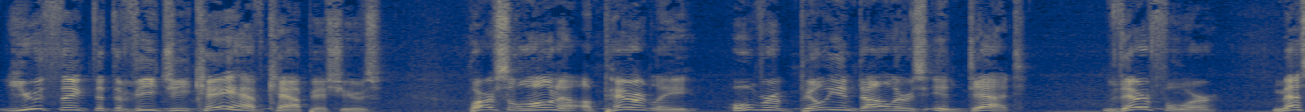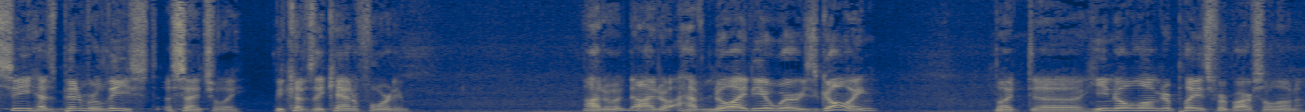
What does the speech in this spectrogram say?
you think that the VGK have cap issues. Barcelona apparently over a billion dollars in debt. Therefore, Messi has been released essentially because they can't afford him. I don't. I don't I have no idea where he's going, but uh, he no longer plays for Barcelona.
